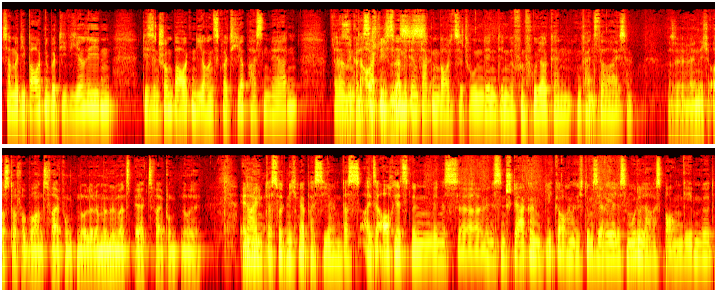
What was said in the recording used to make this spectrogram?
sagen wir, die Bauten, über die wir reden, die sind schon Bauten, die auch ins Quartier passen werden. Also ähm, das hat nichts mehr mit dem Plattenbau zu tun, den, den wir von früher kennen, in keinster Weise. Also wir werden nicht Ostdorfer Born 2.0 oder Mümmelmannsberg 2.0 erleben. Nein, das wird nicht mehr passieren. Das, also auch jetzt, wenn, wenn, es, äh, wenn es einen stärkeren Blick auch in Richtung serielles modulares Bauen geben wird,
